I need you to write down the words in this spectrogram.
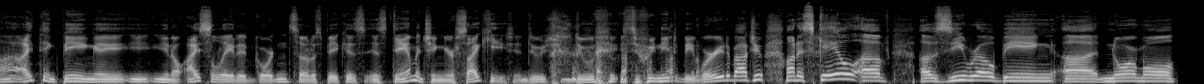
Uh, I think being a you know isolated, Gordon, so to speak, is is damaging your psyche. Do do do we need to be worried about you on a scale of of zero being uh, normal,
